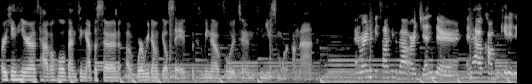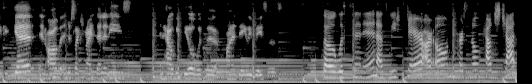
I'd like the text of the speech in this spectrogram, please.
Or you can hear us have a whole venting episode of where we don't feel safe because we know Fullerton can use some work on that. And we're going to be talking about our gender and how complicated it could get and all the intersectional identities and how we deal with it on a daily basis. So listen in as we share our own personal couch chats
